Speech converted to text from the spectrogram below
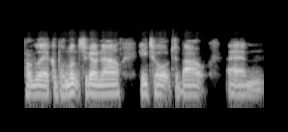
probably a couple of months ago now. He talked about um,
